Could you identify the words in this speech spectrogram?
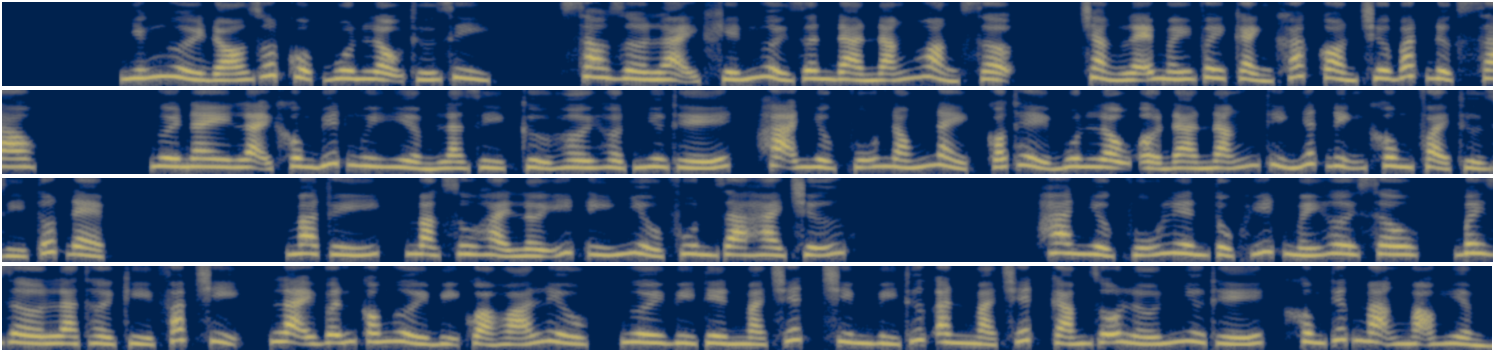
Những người đó rốt cuộc buôn lậu thứ gì? Sao giờ lại khiến người dân Đà Nẵng hoảng sợ? Chẳng lẽ mấy vây cảnh khác còn chưa bắt được sao? Người này lại không biết nguy hiểm là gì cử hơi hợt như thế, hạ nhược vũ nóng này có thể buôn lậu ở Đà Nẵng thì nhất định không phải thử gì tốt đẹp. Ma túy, mặc dù hải lời ít ý nhiều phun ra hai chữ. Hạ nhược vũ liên tục hít mấy hơi sâu, bây giờ là thời kỳ pháp trị, lại vẫn có người bị quả hóa liều, người vì tiền mà chết, chim vì thức ăn mà chết cám dỗ lớn như thế, không tiếc mạng mạo hiểm.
